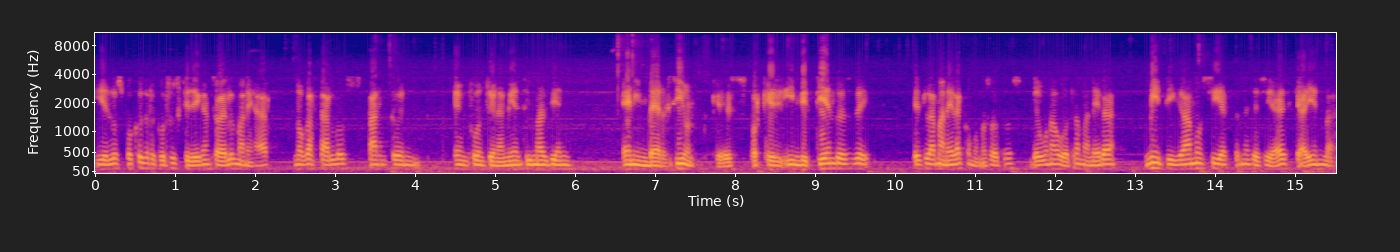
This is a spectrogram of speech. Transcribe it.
y es los pocos recursos que llegan, saberlos manejar, no gastarlos tanto en, en funcionamiento y más bien en inversión, que es porque invirtiendo es de es la manera como nosotros de una u otra manera mitigamos ciertas necesidades que hay en la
